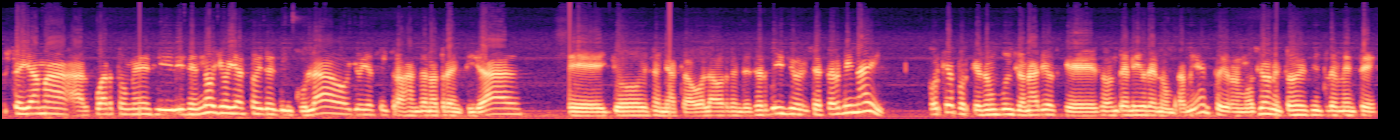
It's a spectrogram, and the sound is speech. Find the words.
Usted llama al cuarto mes y dice, no, yo ya estoy desvinculado, yo ya estoy trabajando en otra entidad, eh, yo se me acabó la orden de servicio y se termina ahí. ¿Por qué? Porque son funcionarios que son de libre nombramiento y remoción, entonces simplemente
